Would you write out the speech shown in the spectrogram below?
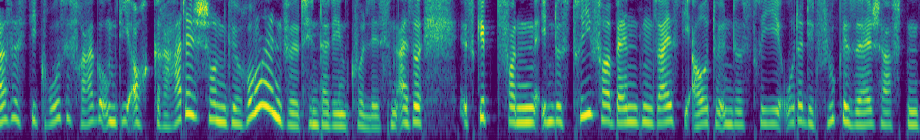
Das ist die große Frage, um die auch gerade schon gerungen wird hinter den Kulissen. Also es gibt von Industrieverbänden, sei es die Autoindustrie oder den Fluggesellschaften,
